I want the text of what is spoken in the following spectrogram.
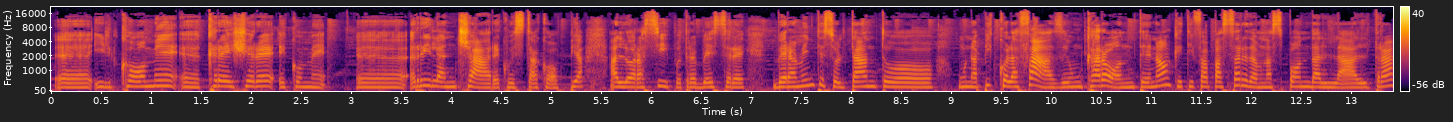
eh, il come eh, crescere e come eh, rilanciare questa coppia, allora sì, potrebbe essere veramente soltanto una piccola fase, un caronte no? che ti fa passare da una sponda all'altra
